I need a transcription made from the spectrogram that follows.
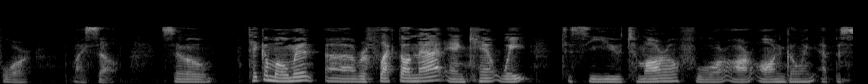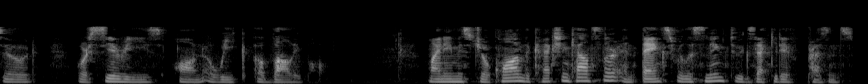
for myself. So take a moment, uh, reflect on that, and can't wait to see you tomorrow for our ongoing episode or series on a week of volleyball. My name is Joe Kwan, the Connection Counselor, and thanks for listening to Executive Presence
